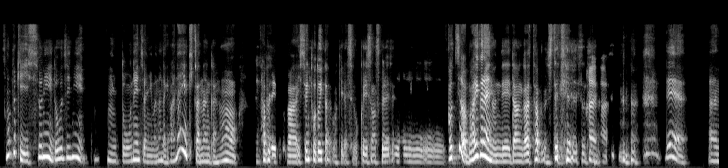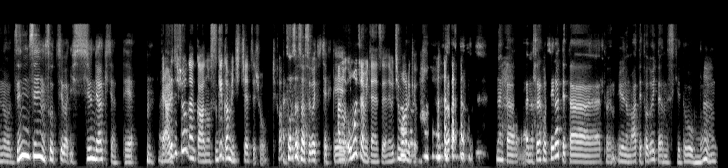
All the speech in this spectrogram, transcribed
その時一緒に同時に、うん、とお姉ちゃんにはなんだっけ、アナ雪かなんかのタブレットが一緒に届いたわけですよ、クリスマスプレゼント。そっちは倍ぐらいの値段が多分してて、そのはいはい。で、あの全然そっちは一瞬で飽きちゃって。あれでしょ？なんかあのすげえ画面ちっちゃいやつでしょ？違う？あそうそうそう、すごいちっちゃくて。あのおもちゃみたいなやつだよね。うちもあるけど。なんか、あの、それ欲しがってたというのもあって届いたんですけど、もう、うん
